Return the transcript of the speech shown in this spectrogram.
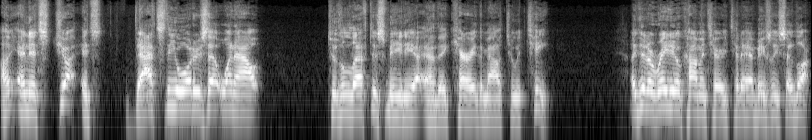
Uh, and it's just, it's, that's the orders that went out to the leftist media and they carried them out to a T. I did a radio commentary today. I basically said, look,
